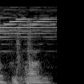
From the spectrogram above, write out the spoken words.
Thank you.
